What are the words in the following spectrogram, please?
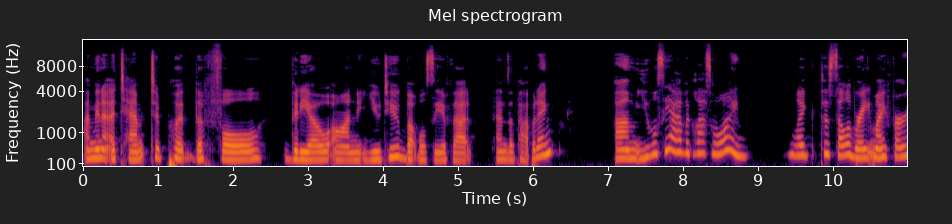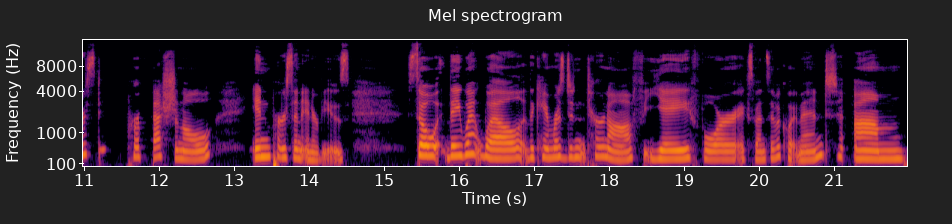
I'm going to attempt to put the full video on YouTube, but we'll see if that ends up happening. Um, you will see I have a glass of wine, like to celebrate my first professional in person interviews. So they went well. The cameras didn't turn off. Yay for expensive equipment. Um,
